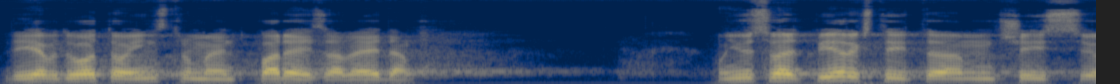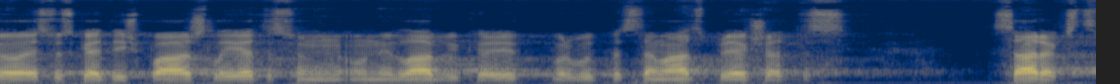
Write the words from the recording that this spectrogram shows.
Dieva doto instrumentu pareizā veidā. Un jūs varat pierakstīt um, šīs, jo es uzskaitīšu pāris lietas, un, un ir labi, ka ir varbūt pēc tam acu priekšā tas saraksts.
